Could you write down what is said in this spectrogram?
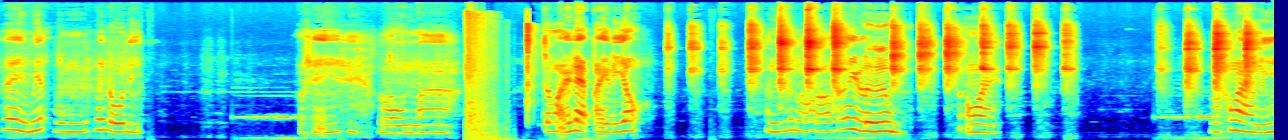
เฮ้ยไม่ลงไม่โดนอีก โอเคลงมา จังหวะนี้แหละไปเลี้ยว อันนี้เราเอาเฮ้ลืม เอาใหม่ลงเข้ามาทางนี้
